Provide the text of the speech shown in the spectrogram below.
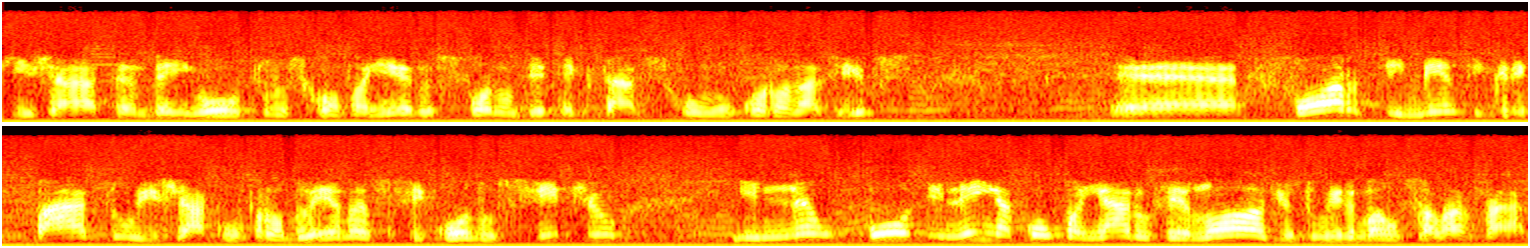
que já também outros companheiros foram detectados com o coronavírus, é, fortemente gripado e já com problemas, ficou no sítio e não pôde nem acompanhar o velório do irmão Salazar.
